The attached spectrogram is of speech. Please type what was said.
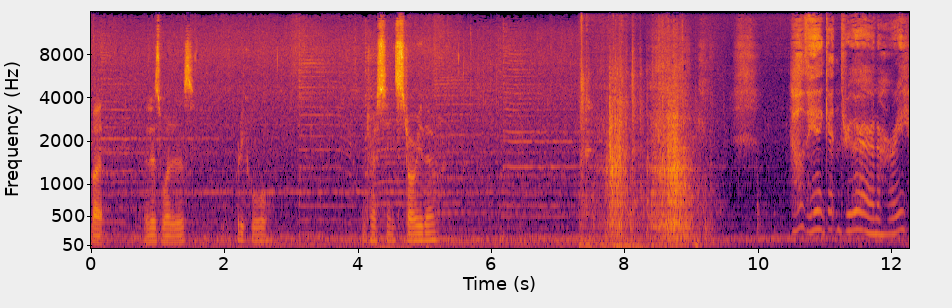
But it is what it is. Pretty cool. Interesting story though. Oh, they ain't getting through there in a hurry.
